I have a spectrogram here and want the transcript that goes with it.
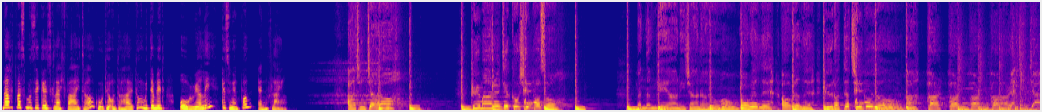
Nach etwas Musik geht es gleich weiter. Gute Unterhaltung mit dem Lied Oh Really, gesungen von Anne Flying. 아 진짜요 그 말을 듣고 싶어서 만난 게 아니잖아요 Oh really, oh really 그렇다 치고요 아, heart, heart, heart, heart 난 진짜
